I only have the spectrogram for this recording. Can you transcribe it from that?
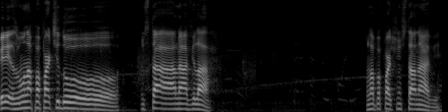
Beleza, vamos lá pra parte do... Onde está a nave lá? Vamos lá pra parte onde está a nave.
